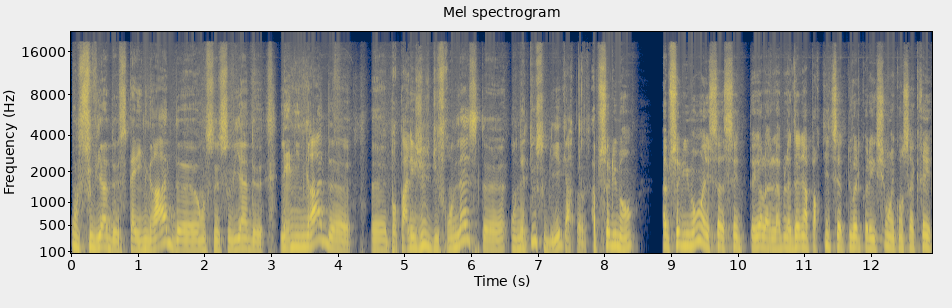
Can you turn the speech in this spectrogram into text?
On se souvient de Stalingrad, euh, on se souvient de Leningrad. Euh, pour parler juste du front de l'Est, on a tous oublié Kharkov. Absolument. Absolument, et ça, c'est d'ailleurs la, dernière partie de cette nouvelle collection est consacrée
